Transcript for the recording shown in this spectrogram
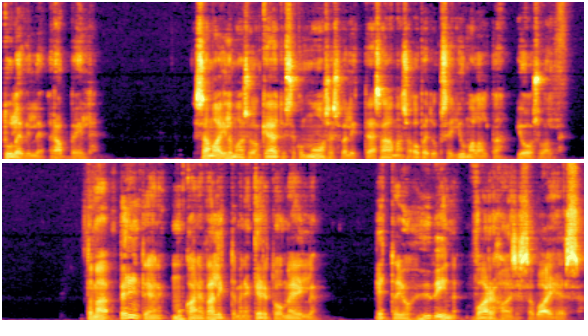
tuleville rabbeille. Sama ilmaisu on käytössä, kun Mooses välittää saamansa opetuksen Jumalalta Joosualle. Tämä perinteen mukainen välittäminen kertoo meille, että jo hyvin varhaisessa vaiheessa,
